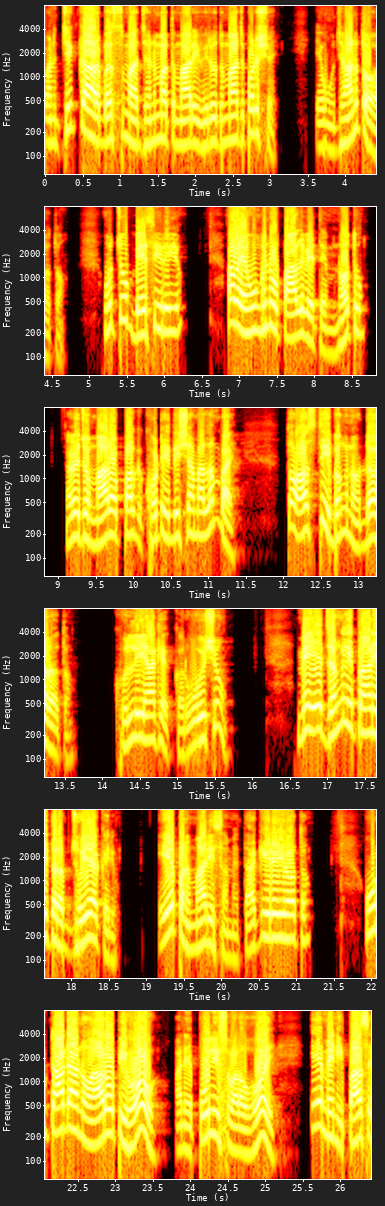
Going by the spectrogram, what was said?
પણ ચિક્કાર બસમાં જન્મત મારી વિરુદ્ધમાં જ પડશે એ હું જાણતો હતો. હું ચૂપ બેસી રહ્યો. હવે ઊંઘનું પાલવે તેમ નહોતું. હવે જો મારો પગ ખોટી દિશામાં લંબાય, તો અસ્થિભંગનો ડર હતો. ખુલ્લી આંખે કરવું શું? મેં એ જંગલી પ્રાણી તરફ જોયા કર્યું. એ પણ મારી સામે તાકી રહ્યો હતો. હું ટાડાનો આરોપી હોઉં અને પોલીસવાળો હોય એમ એની પાસે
